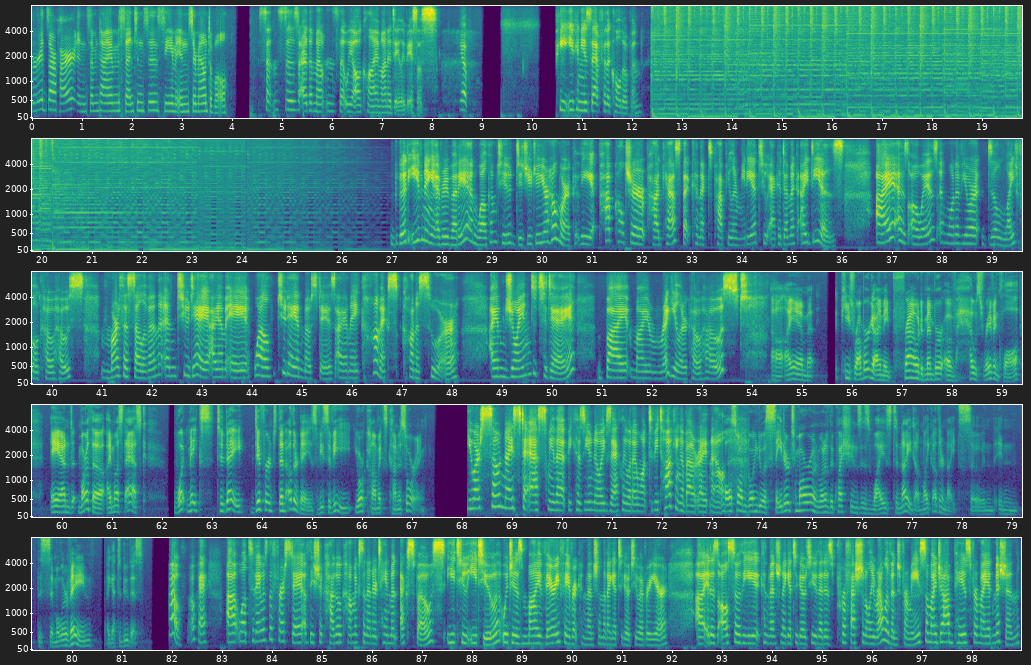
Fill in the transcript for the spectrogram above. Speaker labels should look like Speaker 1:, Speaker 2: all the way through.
Speaker 1: Words are hard, and sometimes sentences seem insurmountable.
Speaker 2: Sentences are the mountains that we all climb on a daily basis.
Speaker 1: Yep.
Speaker 2: Pete, you can use that for the cold open. Good evening, everybody, and welcome to Did You Do Your Homework, the pop culture podcast that connects popular media to academic ideas. I, as always, am one of your delightful co hosts, Martha Sullivan, and today I am a, well, today and most days, I am a comics connoisseur. I am joined today by my regular co host.
Speaker 3: Uh, I am Pete Romberg. I'm a proud member of House Ravenclaw. And Martha, I must ask, what makes today different than other days vis a vis your comics connoisseuring?
Speaker 2: You are so nice to ask me that because you know exactly what I want to be talking about right now.
Speaker 3: Also, I'm going to a Seder tomorrow, and one of the questions is why is tonight unlike other nights? So, in, in the similar vein, I get to do this.
Speaker 2: Oh, okay. Uh, well, today was the first day of the Chicago Comics and Entertainment Expo, C2E2, which is my very favorite convention that I get to go to every year. Uh, it is also the convention I get to go to that is professionally relevant for me. So my job pays for my admission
